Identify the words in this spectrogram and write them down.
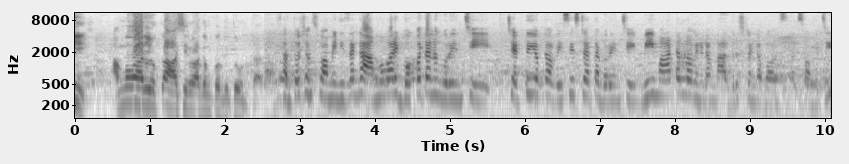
ఈ అమ్మవారి యొక్క ఆశీర్వాదం పొందుతూ ఉంటారు. సంతోషం స్వామి నిజంగా అమ్మవారి గొప్పతనం గురించి చెట్టు యొక్క విశిష్టత గురించి మీ మాటల్లో వినడం నా అదృష్టంగా భావిస్తున్నాను స్వామీజీ.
